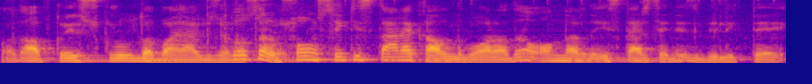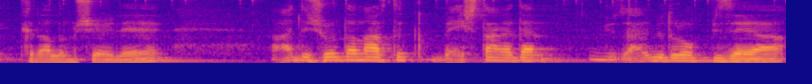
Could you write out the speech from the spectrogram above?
O da Upgrade Scroll da bayağı güzel. Dostlarım son 8 tane kaldı bu arada. Onları da isterseniz birlikte kıralım şöyle. Hadi şuradan artık 5 taneden güzel bir drop bize ya.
